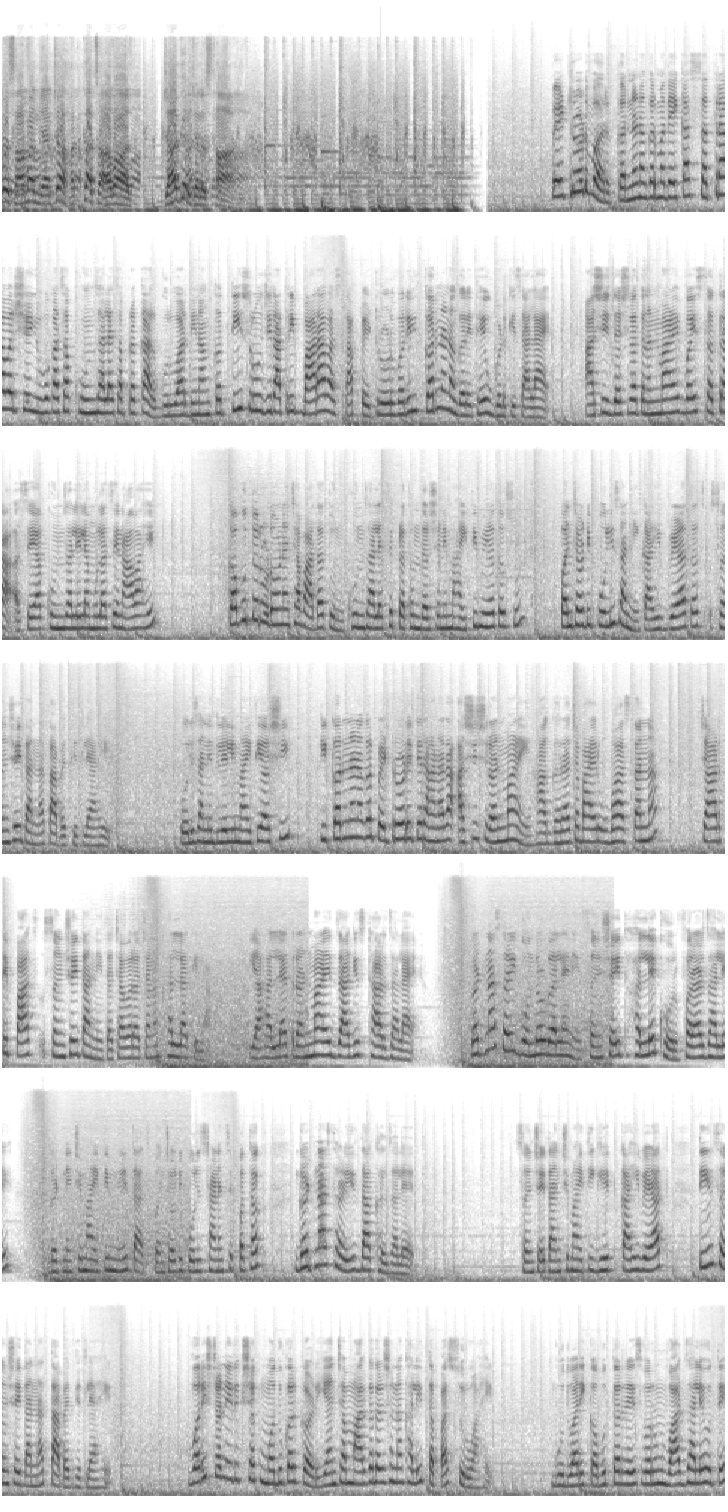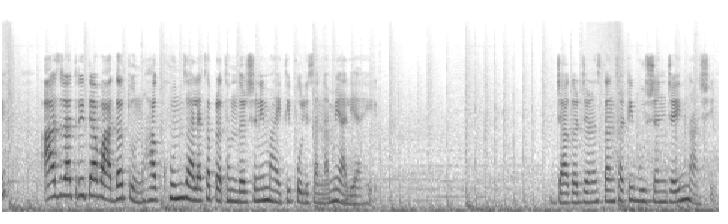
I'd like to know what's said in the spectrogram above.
सर्वसामान्यांच्या हक्काचा आवाज जागर जनस्थान. पेट्रोडवर कर्णनगरमध्ये एका सतरा वर्षीय युवकाचा खून झाल्याचा प्रकार गुरुवार दिनांक तीस रोजी रात्री बारा वाजता पेट्रोडवरील कर्णनगर येथे उघडकीस आला आहे आशिष दशरथ रणमाळे वय सतरा असे या खून झालेल्या मुलाचे नाव आहे. कबूतर उडवण्याच्या वादातून खून झाल्याचे प्रथमदर्शनी माहिती मिळत असून पंचवटी पोलिसांनी काही वेळातच संशयितांना ताब्यात घेतले आहे. पोलिसांनी दिलेली माहिती अशी की कर्णनगर पेट्रोड येथे राहणारा आशिष रणमाळे हा घराच्या बाहेर उभा असताना चार ते पाच संशयितांनी त्याच्यावर अचानक हल्ला केला. या हल्ल्यात रणमाळे जागीच ठार झालाय. घटनास्थळी गोंधळ उडाल्याने संशयित हल्लेखोर फरार झाले. घटनेची माहिती मिळताच पंचवटी पोलीस ठाण्याचे पथक घटनास्थळी दाखल झाले आहेत. संशयितांची माहिती घेत काही वेळात तीन संशयितांना ताब्यात घेतले आहे. वरिष्ठ निरीक्षक मधुकर कड यांच्या मार्गदर्शनाखाली तपास सुरू आहे. बुधवारी कबूतर रेसवरून वाद झाले होते. आज रात्री त्या वादातून हा खून झाल्याचा प्रथमदर्शनी माहिती पोलिसांना मिळाली आहे. जागर जनस्थानसाठी भूषण जैन नाशिक.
